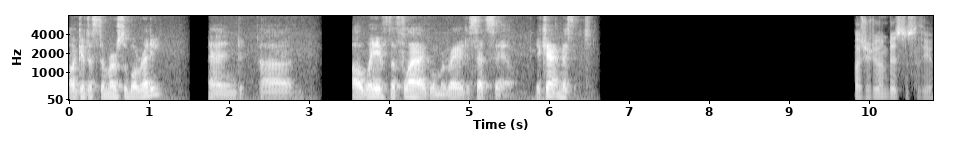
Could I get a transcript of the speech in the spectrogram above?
I'll get the submersible ready, and um, I'll wave the flag when we're ready to set sail. You can't miss it. Pleasure doing business with you.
